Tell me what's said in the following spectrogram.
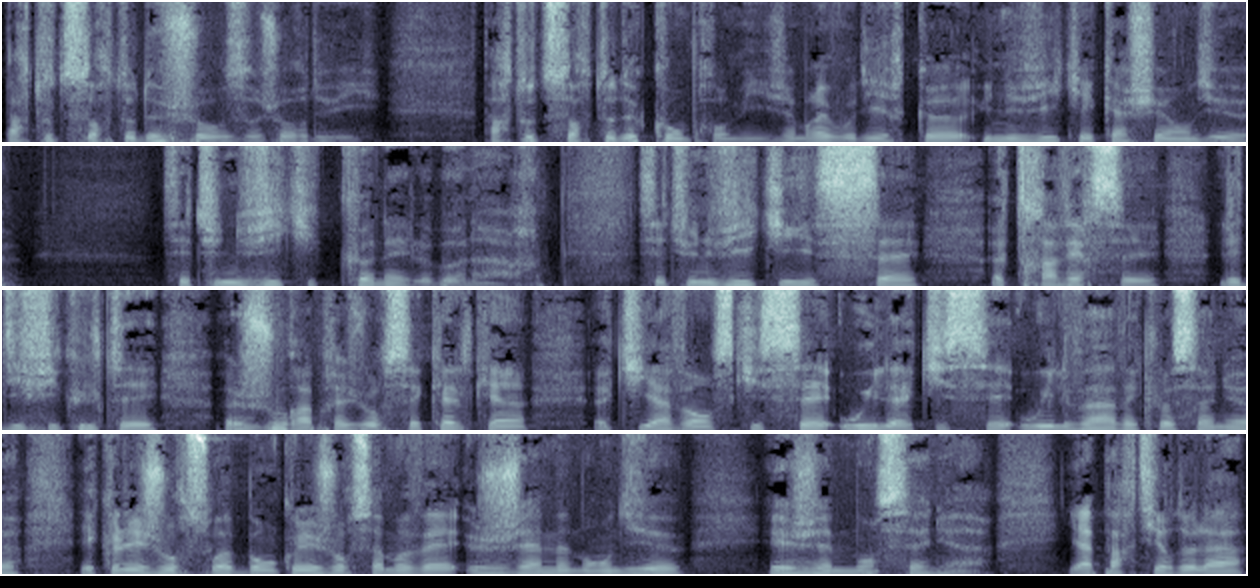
par toutes sortes de choses aujourd'hui, par toutes sortes de compromis. J'aimerais vous dire qu'une vie qui est cachée en Dieu, c'est une vie qui connaît le bonheur. C'est une vie qui sait traverser les difficultés euh, jour après jour. C'est quelqu'un euh, qui avance, qui sait où il est, qui sait où il va avec le Seigneur. Et que les jours soient bons, que les jours soient mauvais, j'aime mon Dieu et j'aime mon Seigneur. Et à partir de là,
